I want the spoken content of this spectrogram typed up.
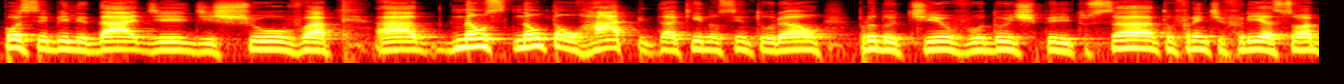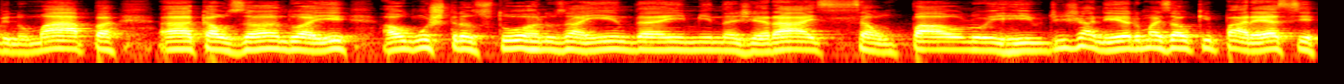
possibilidade de chuva ah, não, não tão rápida aqui no cinturão produtivo do Espírito Santo, frente fria sobe no mapa, ah, causando aí alguns transtornos ainda em Minas Gerais, São Paulo e Rio de Janeiro, mas ao que parece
